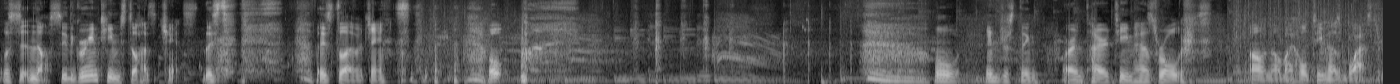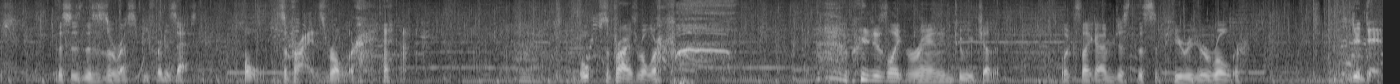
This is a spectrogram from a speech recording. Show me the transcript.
Let's just, no. See, the green team still has a chance. They st- they still have a chance. oh. Oh, interesting. Our entire team has rollers. Oh no, my whole team has blasters. This is this is a recipe for disaster. Oh, surprise roller. oh, surprise roller. we just like ran into each other. Looks like I'm just the superior roller. You're dead.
